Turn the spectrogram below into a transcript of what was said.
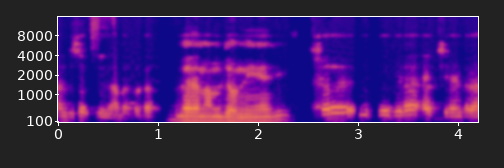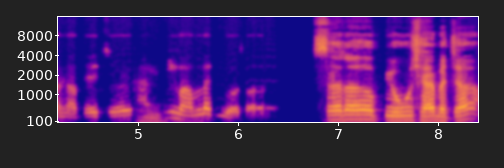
ਹਾਂਜੀ ਸਰ ਕੀ ਨਾਮ ਹੈ ਤੁਹਾਡਾ? ਮੇਰਾ ਨਾਮ ਜੋਨੀ ਹੈ ਜੀ। ਸਰ ਇਹ ਜਿਹੜਾ ਐਕਸੀਡੈਂਟ ਹੋਇਆ ਨਾਭੇ 'ਚ ਕੀ ਮਾਮਲਾ ਕੀ ਹੋਇਆ ਸਾਰਾ? ਸਰ ਪਿਊਸ਼ ਹੈ ਬੱਚਾ।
